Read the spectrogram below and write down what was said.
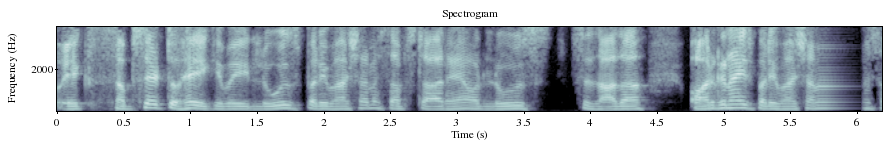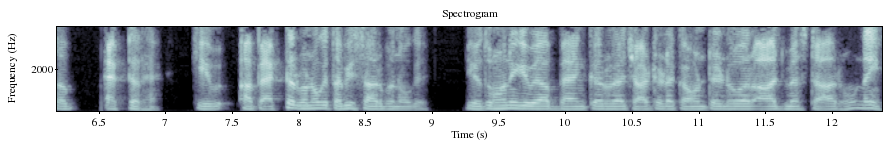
तो एक सबसेट तो है कि भाई लूज परिभाषा में सब स्टार हैं और लूज से ज़्यादा ऑर्गेनाइज परिभाषा में सब एक्टर हैं, कि आप एक्टर बनोगे तभी स्टार बनोगे। ये तो होने कि भाई आप बैंकर हो या चार्टर्ड अकाउंटेंट हो और आज मैं स्टार हूँ, नहीं।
